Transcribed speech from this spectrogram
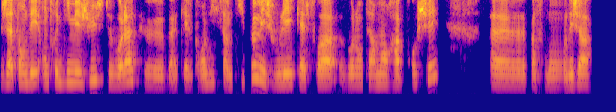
j'attendais entre guillemets juste voilà que bah, qu'elle grandisse un petit peu, mais je voulais qu'elle soit volontairement rapprochée, euh, parce que bon, déjà,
